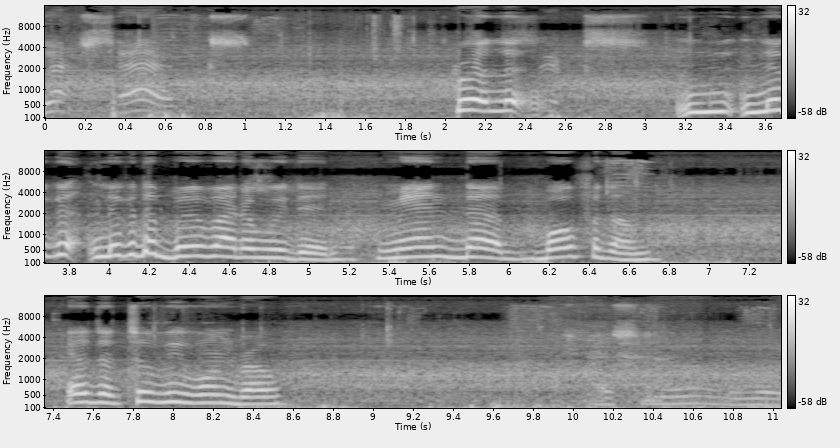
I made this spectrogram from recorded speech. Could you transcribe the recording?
Yeah, sex. Bro, look, Six. look at look at the build battle we did. Me and the both of them. It was a two v one, bro. I see you. We're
